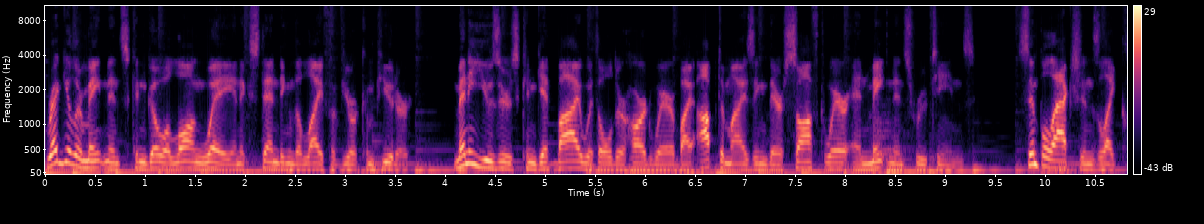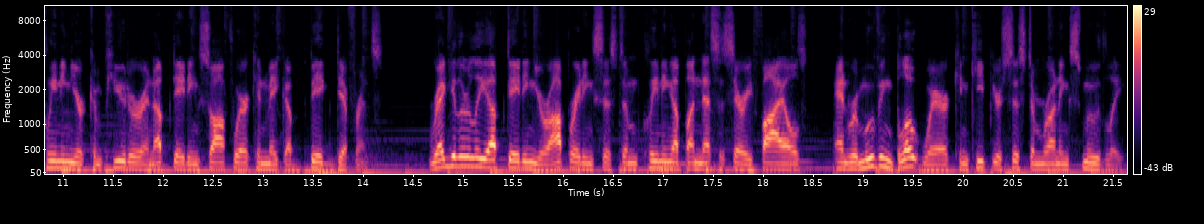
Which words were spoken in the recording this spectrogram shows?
Regular maintenance can go a long way in extending the life of your computer. Many users can get by with older hardware by optimizing their software and maintenance routines. Simple actions like cleaning your computer and updating software can make a big difference. Regularly updating your operating system, cleaning up unnecessary files, and removing bloatware can keep your system running smoothly.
